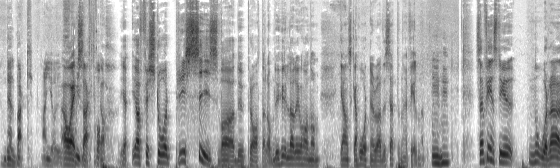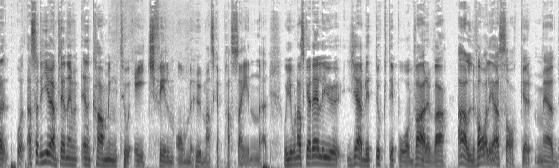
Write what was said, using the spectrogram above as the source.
Delback. Han gör ju Ja, exakt. Ja, jag, jag förstår precis vad du pratade om. Du hyllade ju honom ganska hårt när du hade sett den här filmen. Mhm. Sen finns det ju några, alltså det är ju egentligen en, en coming to age film om hur man ska passa in där. Och Jonas Gardell är ju jävligt duktig på att varva allvarliga saker med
